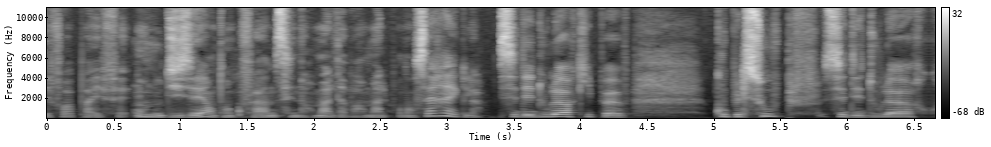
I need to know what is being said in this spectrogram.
des fois pas effet. On nous disait en tant que femme, c'est normal d'avoir mal pendant ces règles. C'est des douleurs qui peuvent couper le souffle, c'est des douleurs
